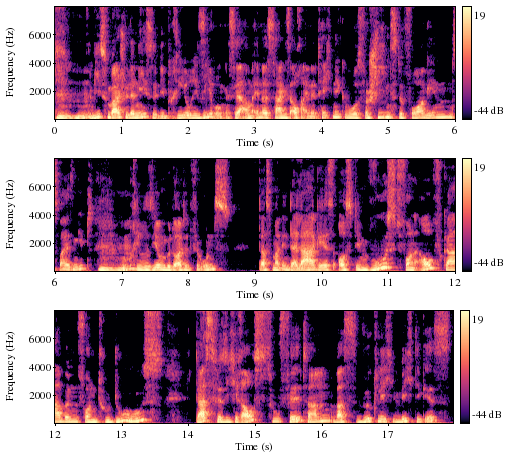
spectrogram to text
Mhm. Wie zum Beispiel der nächste, die Priorisierung. Ist ja am Ende des Tages auch eine Technik, wo es verschiedenste Vorgehensweisen gibt. Mhm. Und Priorisierung bedeutet für uns, dass man in der Lage ist, aus dem Wust von Aufgaben, von To-Dos, das für sich rauszufiltern, was wirklich wichtig ist,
